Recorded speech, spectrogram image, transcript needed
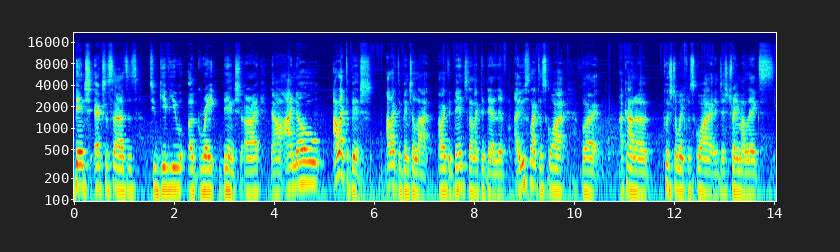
bench exercises to give you a great bench. All right. Now I know I like to bench. I like to bench a lot. I like to bench and I like to deadlift. I used to like to squat, but I kind of pushed away from squat and just trained my legs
